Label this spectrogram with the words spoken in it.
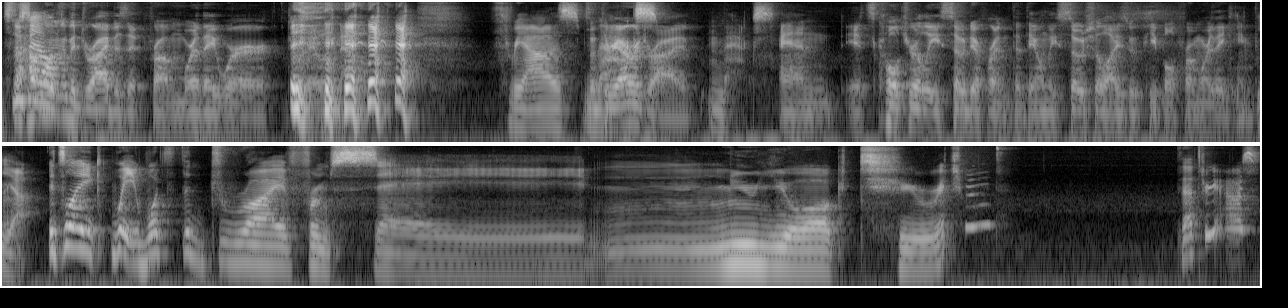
So the how long of a drive is it from where they were to where they live now? Three hours. It's a max. three-hour drive, Max. and it's culturally so different that they only socialize with people from where they came from. Yeah. It's like, wait, what's the drive from, say, New York to Richmond? Is that three hours?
